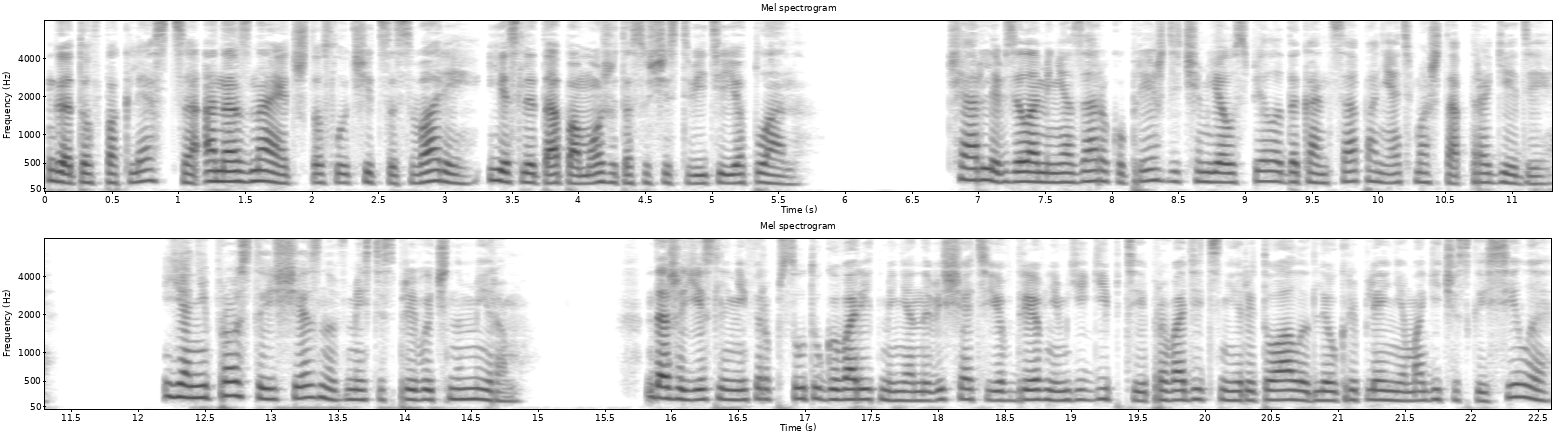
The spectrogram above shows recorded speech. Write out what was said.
Готов поклясться, она знает, что случится с Варей, если та поможет осуществить ее план». Чарли взяла меня за руку, прежде чем я успела до конца понять масштаб трагедии. Я не просто исчезну вместе с привычным миром. Даже если Неферпсут уговорит меня навещать ее в Древнем Египте и проводить с ней ритуалы для укрепления магической силы,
